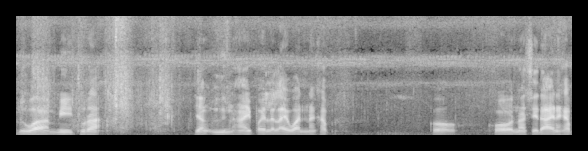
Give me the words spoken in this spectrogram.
หรือว่ามีธุระอย่างอื่นหายไปหลาย ๆ วันนะครับ ก็ก็น่าเสียดายนะครับ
